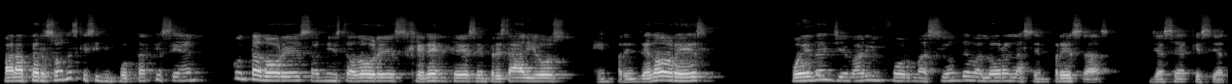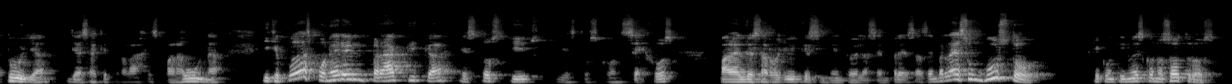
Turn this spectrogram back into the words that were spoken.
para personas que sin importar que sean contadores, administradores, gerentes, empresarios, emprendedores, puedan llevar información de valor a las empresas, ya sea que sea tuya, ya sea que trabajes para una, y que puedas poner en práctica estos tips y estos consejos para el desarrollo y crecimiento de las empresas. En verdad es un gusto que continúes con nosotros.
